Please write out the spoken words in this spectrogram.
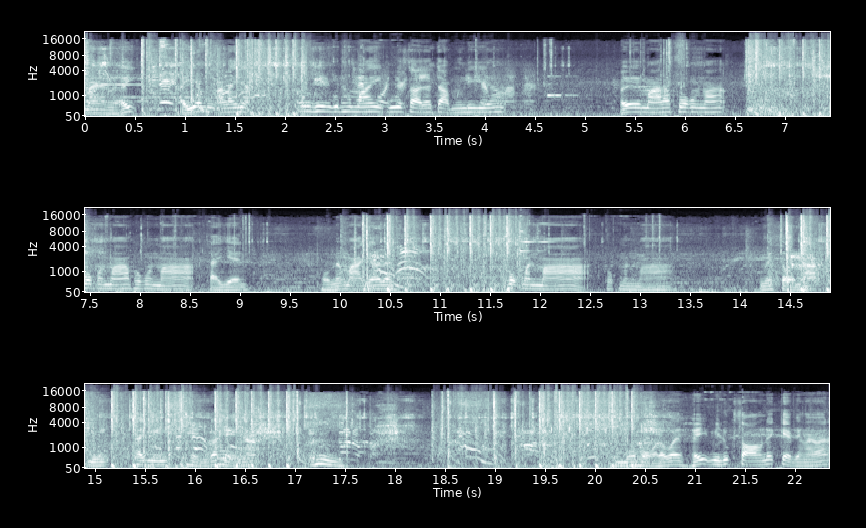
แม่งเลยเอ้ยไอ้เหี้ยมึงอะไรเนี่ยมึงยิงกูทำไมกูอุตสาห์จะจับมึงดี Careful แล้ว out there. เอ้ยมาแล้วพวกมันมาพวกมันมาพวกมันมาใจเย็นผมยังมาเยอะเลย พวกมันมา พวกมันมา ไม่สนนะยิงถ้ายิงเห็นก็เห็นนะอืมโมโหแล้วเว้ย เฮ้ย มีลูกซองได้เก็บยังไงวะ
